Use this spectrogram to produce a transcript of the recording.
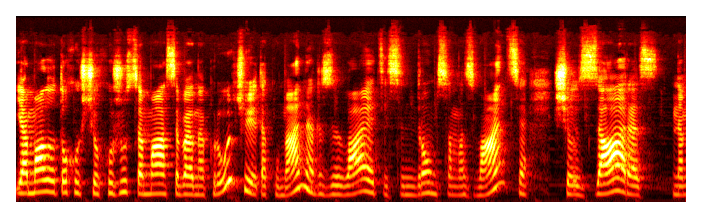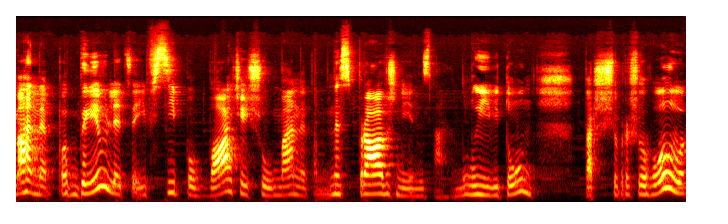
Я мало того, що хожу сама себе накручую, так у мене розвивається синдром самозванця, що зараз на мене подивляться і всі побачать, що у мене там не справжній, я не знаю, Луї Вітон, перше, що прийшло голову,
